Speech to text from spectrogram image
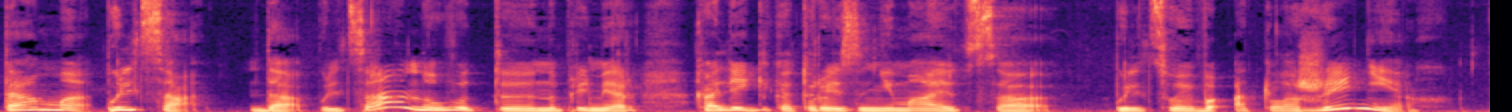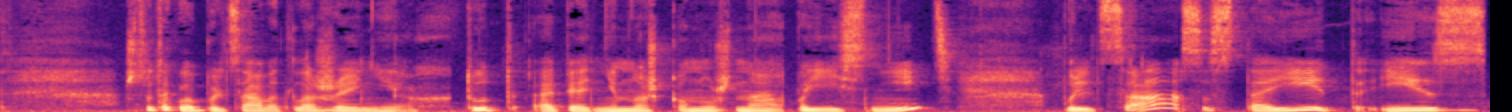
Там пыльца. Да, пыльца, но вот, э, например, коллеги, которые занимаются пыльцой в отложениях. Что такое пыльца в отложениях? Тут опять немножко нужно пояснить. Пыльца состоит из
